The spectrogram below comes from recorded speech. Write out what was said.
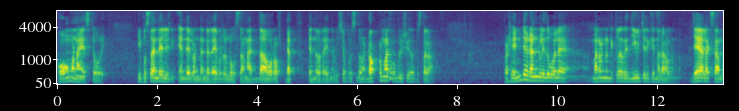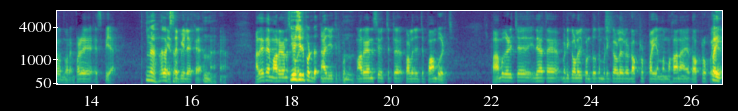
കോമൺ ആയ സ്റ്റോറി. ഈ പുസ്തകം എന്റെ എന്റെ കയ്യിലുണ്ട്. എന്റെ ലൈബ്രറിയിലുള്ള പുസ്തകമാണ്. At the hour of death എന്ന് പറയുന്ന വിശ്വപ്രസിദ്ധമായ ഡോക്ടർമാർ പബ്ലിഷ് ചെയ്ത പുസ്തകമാണ്. പക്ഷേ എന്റെ ഒരു അങ്കിൾ ഇതുപോലെ മരണം ഡിക്ലെയർ ചെയ്ത് ജീവിച്ചിരിക്കുന്ന ഒരാളുണ്ട്. ജെ അലക്സാണ്ടർ എന്ന് പറയും. പഴയ എസ് പി ആ, എസ് എ പിയിലൊക്കെ അദ്ദേഹത്തെ മാറിയോനസ് ജീവിച്ചിരിപ്പുണ്ട്. ആ ജീവിച്ചിരിപ്പുണ്ട് മാറിയോനസ് വെച്ചിട്ട് കോളേജ് വെച്ച് പാമ്പ് കടിച്ചു. പാമ്പ് കടിച്ച് ഇദ്ദേഹത്തെ മെഡിക്കൽ കോളേജിൽ കൊണ്ടുവന്ന് മെഡിക്കൽ കോളേജിലെ ഡോക്ടർ പൈ എന്ന മഹാനായ ഡോക്ടർ പൈ പൈൻ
